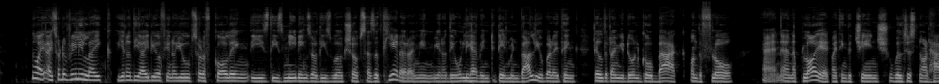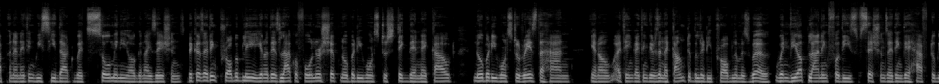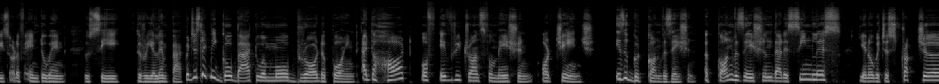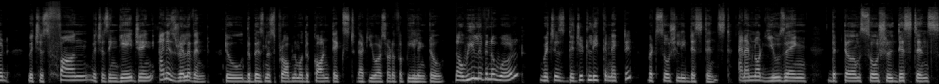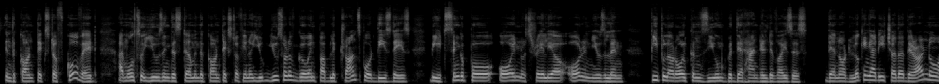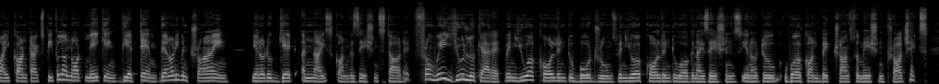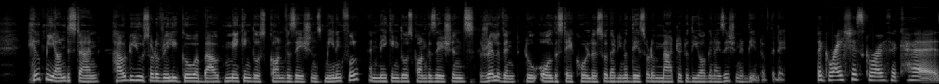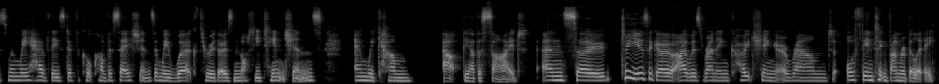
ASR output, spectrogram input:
no I, I, sort of really like you know the idea of you know you sort of calling these these meetings or these workshops as a theater. I mean you know they only have entertainment value but i think till the time you don't go back on the floor and and apply it i think the change will just not happen. And i think we see that with so many organizations because i think probably you know there's lack of ownership. Nobody wants to stick their neck out. Nobody wants to raise the hand. You know i think i think there's an accountability problem as well. When we are planning for these sessions i think they have to be sort of end to end to see the real impact. But just let me go back to a more broader point. At the heart of every transformation or change is a good conversation, a conversation that is seamless, you know, which is structured, which is fun, which is engaging, and is relevant to the business problem or the context that you are sort of appealing to. Now, we live in a world which is digitally connected but socially distanced. And I'm not using the term social distance in the context of COVID. I'm also using this term in the context of, you know, you, you sort of go in public transport these days, be it Singapore or in Australia or in New Zealand, people are all consumed with their handheld devices. They're not looking at each other. There are no eye contacts. People are not making the attempt. They're not even trying you know, to get a nice conversation started. From where you look at it, when you are called into boardrooms, when you are called into organizations, you know, to work on big transformation projects, help me understand how do you sort of really go about making those conversations meaningful and making those conversations relevant to all the stakeholders so that you know they sort of matter to the organization at the end of the day the greatest growth occurs when we have these difficult conversations and we work through those knotty tensions and we come out the other side. And so, two years ago, I was running coaching around authentic vulnerability.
